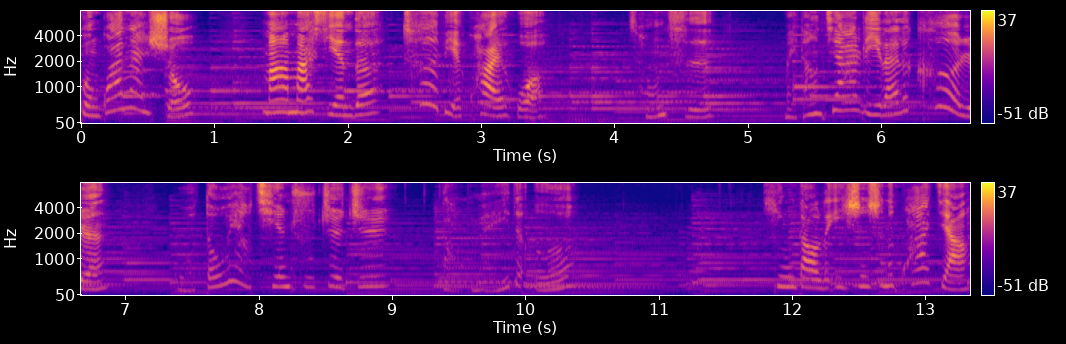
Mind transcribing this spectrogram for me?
滚瓜烂熟，妈妈显得特别快活。从此，每当家里来了客人，我都要牵出这只倒霉的鹅。听到了一声声的夸奖，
